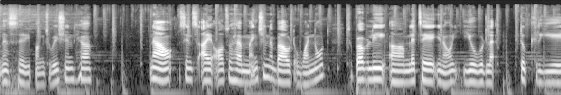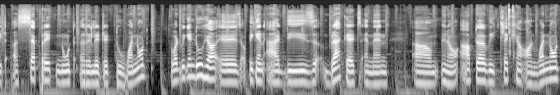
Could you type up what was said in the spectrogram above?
necessary punctuation here. Now since i also have mentioned about onenote so probably um, let's say you know you would like to create a separate note related to onenote so what we can do here is we can add these brackets and then um, you know after we click here on onenote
